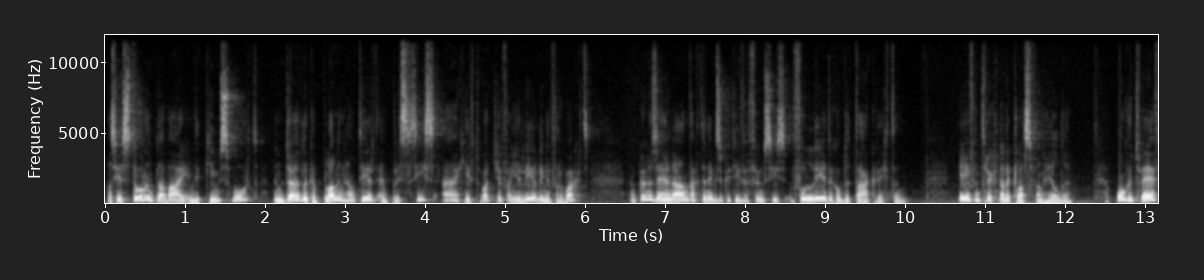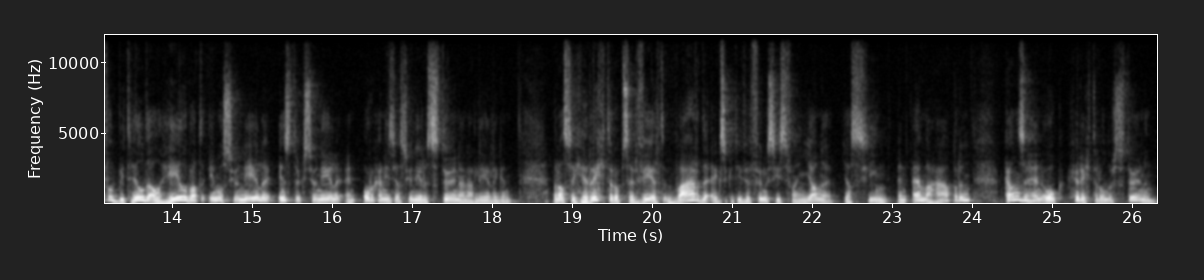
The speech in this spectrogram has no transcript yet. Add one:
Als jij storend lawaai in de kiem smoort, een duidelijke planning hanteert en precies aangeeft wat je van je leerlingen verwacht, dan kunnen zij hun aandacht en executieve functies volledig op de taak richten. Even terug naar de klas van Hilde. Ongetwijfeld biedt Hilde al heel wat emotionele, instructionele en organisationele steun aan haar leerlingen. Maar als ze gerichter observeert waar de executieve functies van Janne, Yassine en Emma haperen, kan ze hen ook gerichter ondersteunen.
